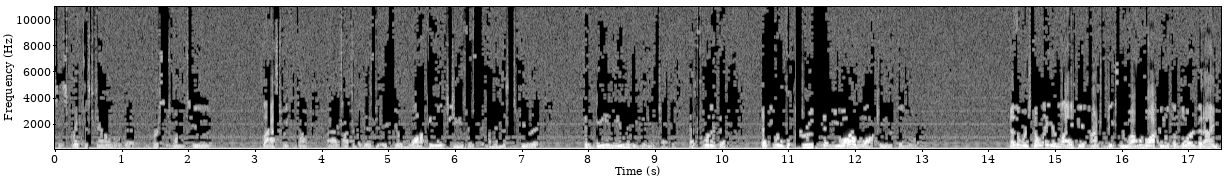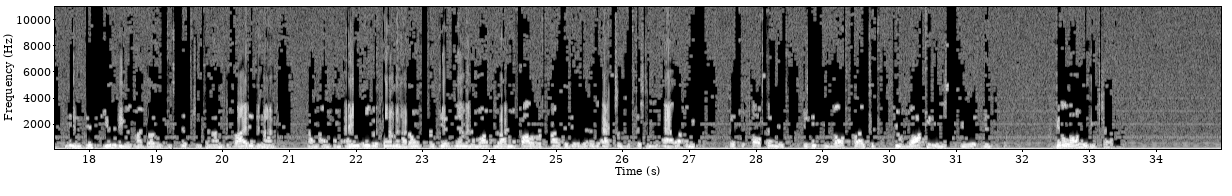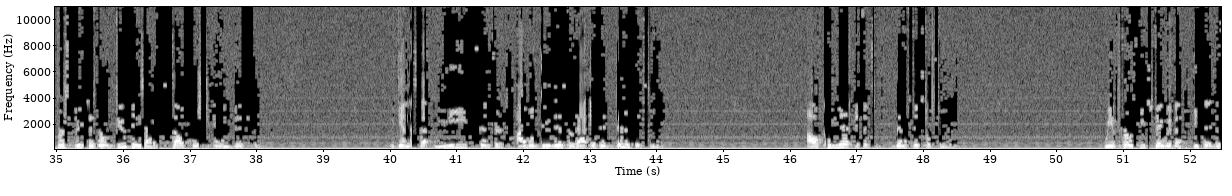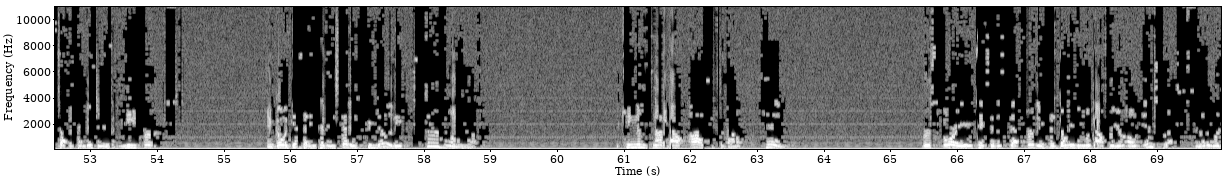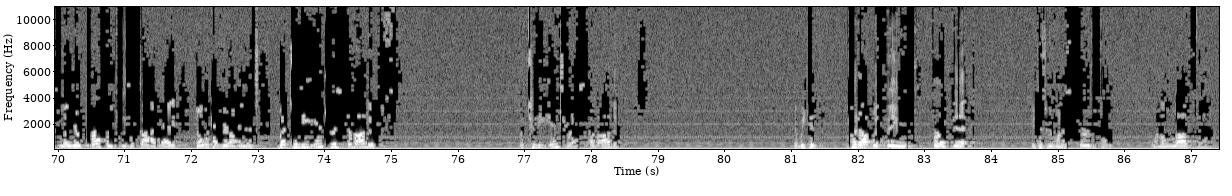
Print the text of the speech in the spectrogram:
So let's break this down a little bit. Verses 1 and 2. Last week, I talked about this. If you're walking with Jesus and in the Spirit, then be in unity with each other. That's one of the that's one of the proofs that you are walking with the Lord. In other words, don't let your life be a contradiction. Well, I'm walking with the Lord, but I'm in disunity with my brothers and sisters, and I'm divided, and I'm I'm, I'm, I'm, angry with them and I don't forgive them and I'm walking, but I'm a follower of Christ. It, it actually just doesn't add up. And that's what Paul's saying is, is if you love Christ, if you're walking in the Spirit, then get along with each other. Verse 3 says, don't do things out of selfish ambition. Again, that's that me centered. I will do this or that if it benefits me. I'll commit if it's beneficial to me. We approach each day with a, he said, the selfish ambition is me first. And go against that. He said, instead, in humility, serve one another. The kingdom's not about us, it's about Him. Verse 4, he takes it a step further. He says, Don't even look out for your own interests. In other words, lay your preferences aside, right? Don't look at your own interests, but to the interests of others. But to the interests of others. That we can put up with things for a bit because we want to serve them, we want to love them.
